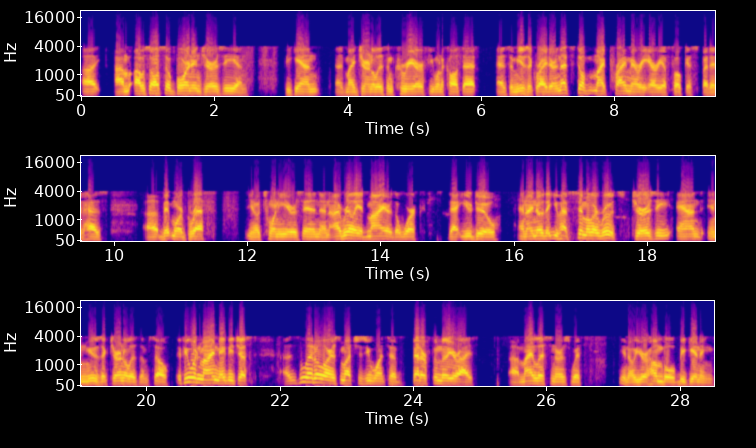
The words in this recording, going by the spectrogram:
Uh, i was also born in Jersey and began uh, my journalism career, if you want to call it that, as a music writer, and that's still my primary area of focus. But it has a bit more breadth, you know, 20 years in, and I really admire the work that you do and I know that you have similar roots, Jersey and in music journalism. So if you wouldn't mind, maybe just as little or as much as you want to better familiarize uh, my listeners with, you know, your humble beginnings.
